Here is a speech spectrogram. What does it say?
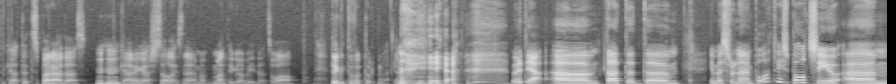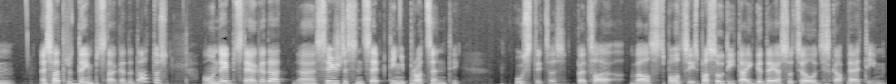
Tā kā tas parādās. Mm Mhm. -hmm. Kā vienkārši salīdzinājumā. Man tikko bija tāds, wow. Tagad tu vari turpināt. Jā. jā, bet jā, um, tā tad, um, ja mēs runājam par Latvijas policiju, um, es atradu 19. gada datus, un 19. gadā uh, 67% uzticas pēc uh, valsts policijas pasūtītā ikgadējā socioloģiskā pētījuma.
